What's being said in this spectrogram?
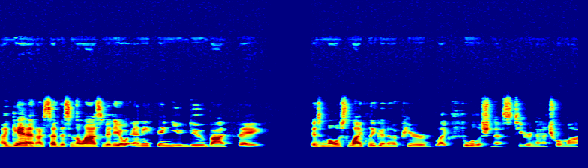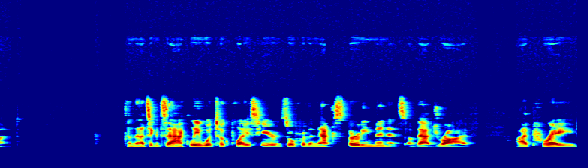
Again, I said this in the last video anything you do by faith is most likely going to appear like foolishness to your natural mind. And that's exactly what took place here. And so, for the next 30 minutes of that drive, I prayed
